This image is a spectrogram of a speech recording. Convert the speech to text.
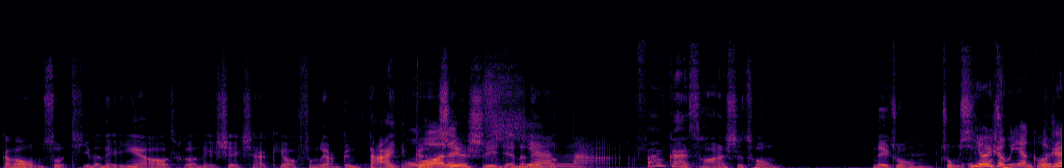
刚刚我们所提的那个 In and Out 和那个 Shake Shack 要分量更大一点、更结实一点的那种。Five Guys 好像是从那种中西。你为什么咽口水？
